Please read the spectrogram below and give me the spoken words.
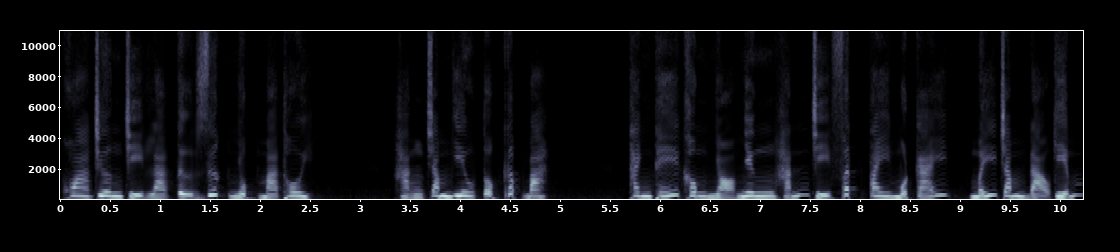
Khoa trương chỉ là tự dước nhục mà thôi. Hàng trăm yêu tộc cấp 3. Thanh thế không nhỏ nhưng hắn chỉ phất tay một cái, mấy trăm đạo kiếm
